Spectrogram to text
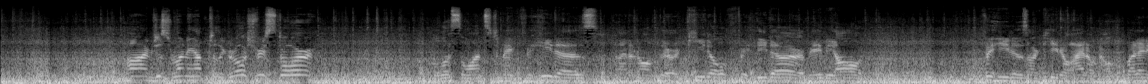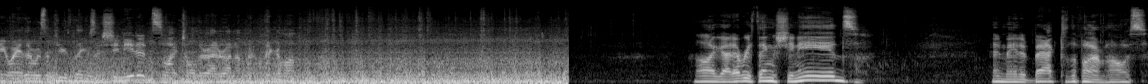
I'm just running up to the grocery store. Melissa wants to make fajitas. I don't know if they're a keto fajita or maybe all fajitas are keto. I don't know. But anyway, there was a few things that she needed, so I told her I'd run up and pick them up. Well, I got everything she needs and made it back to the farmhouse.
